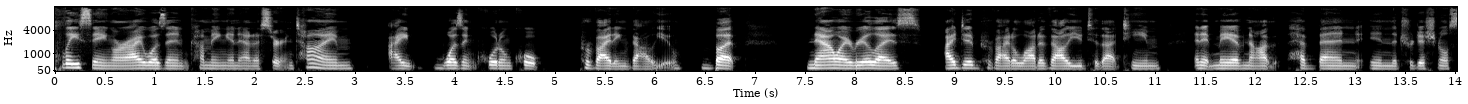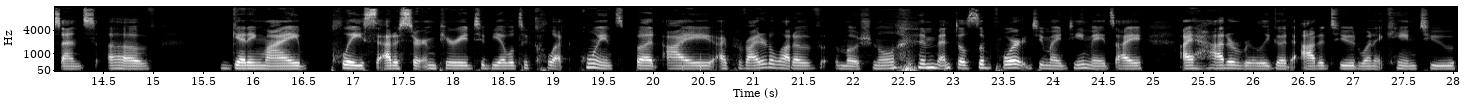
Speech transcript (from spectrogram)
placing or i wasn't coming in at a certain time i wasn't quote unquote providing value. But now i realize i did provide a lot of value to that team and it may have not have been in the traditional sense of getting my place at a certain period to be able to collect points but i i provided a lot of emotional and mental support to my teammates. I i had a really good attitude when it came to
